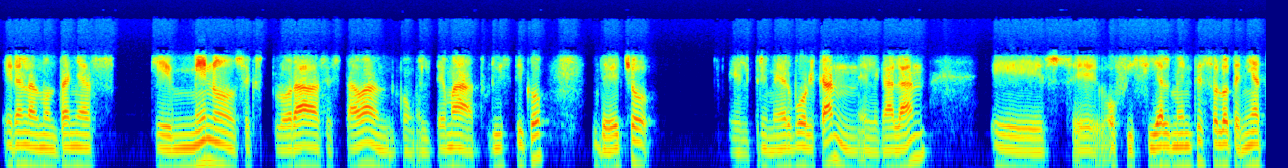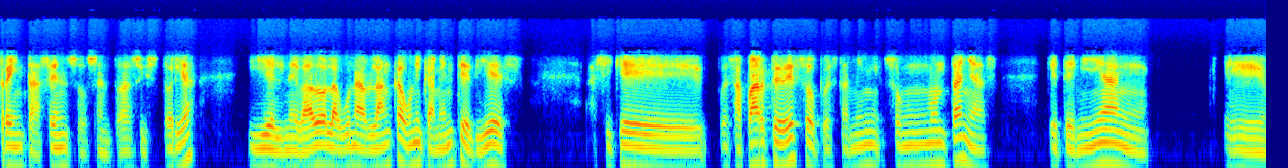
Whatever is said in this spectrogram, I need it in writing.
eran las montañas que menos exploradas estaban con el tema turístico. De hecho, el primer volcán, el Galán, eh, oficialmente solo tenía 30 ascensos en toda su historia y el Nevado Laguna Blanca únicamente 10. Así que, pues aparte de eso, pues también son montañas que tenían eh,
